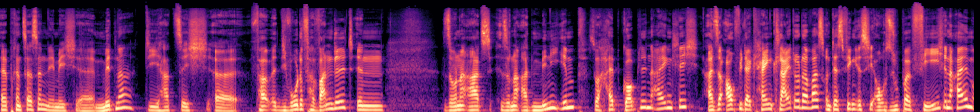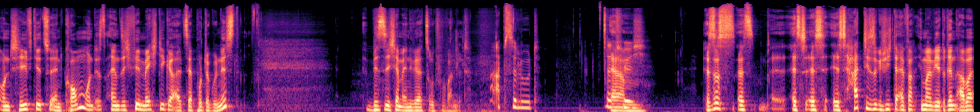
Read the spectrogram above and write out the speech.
äh, Prinzessin, nämlich äh, Midna. Die hat sich, äh, die wurde verwandelt in so eine Art, so eine Art Mini-Imp, so halb Goblin eigentlich. Also auch wieder kein Kleid oder was. Und deswegen ist sie auch super fähig in allem und hilft dir zu entkommen und ist an sich viel mächtiger als der Protagonist. Bis sie sich am Ende wieder zurückverwandelt. Absolut. Natürlich. Ähm, es, ist, es, es, es, es hat diese Geschichte einfach immer wieder drin, aber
